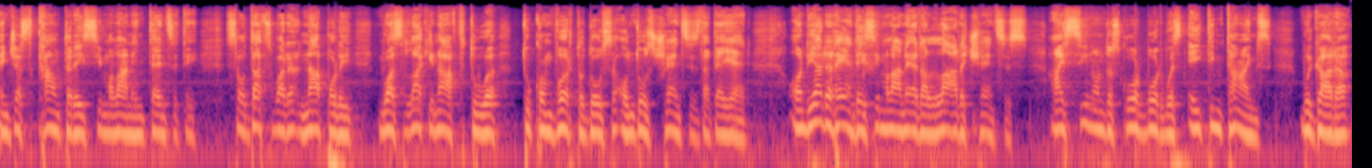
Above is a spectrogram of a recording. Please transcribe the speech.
and just counter AC Milan intensity. So that's what uh, Napoli was lucky enough to uh, to convert to those on those chances that they had. On the other hand, AC Milan had a lot of chances. I seen on the scoreboard was 18 times we got a.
